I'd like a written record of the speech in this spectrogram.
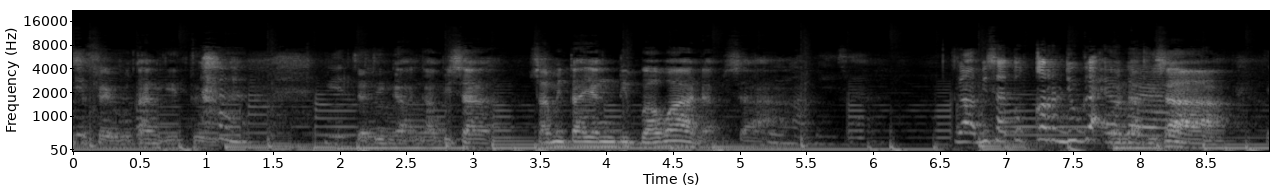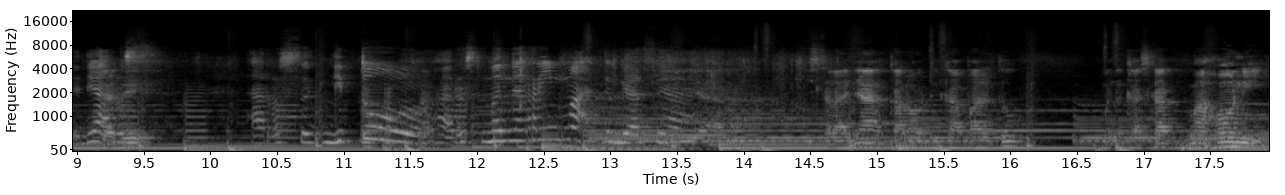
Sesuai urutan gitu. Gitu. Jadi nggak nggak bisa saya minta yang di bawah nggak bisa. Oh, nggak bisa. Nggak bisa tuker juga ya Oh, nggak ya? bisa. Jadi, harus jadi harus segitu harus menerima tugasnya. Ya istilahnya kalau di kapal itu menegaskan mahoni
